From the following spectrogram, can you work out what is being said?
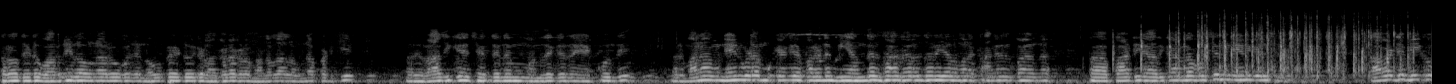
తర్వాత ఇటు వర్ణిలో ఉన్నారు కొంచెం నవ్వుపేట ఇక్కడ అక్కడక్కడ మండలాలు ఉన్నప్పటికీ మరి రాజకీయ చైతన్యం మన దగ్గర ఎక్కువ ఉంది మరి మనం నేను కూడా ముఖ్యంగా చెప్పాలంటే మీ అందరి సహకారంతో ఇవాళ మన కాంగ్రెస్ పార్టీ అధికారంలోకి వచ్చింది నేను గెలిచిన. కాబట్టి మీకు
